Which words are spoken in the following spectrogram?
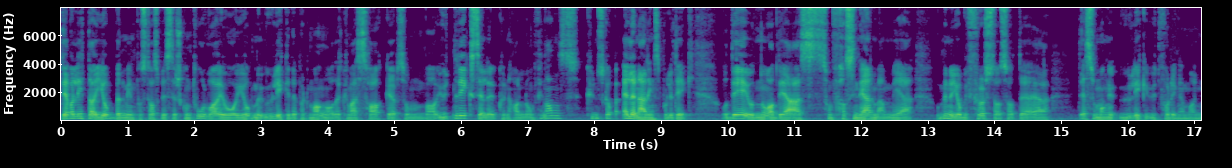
det var litt av jobben min på statsministers kontor, var jo å jobbe med ulike departementer. og Det kunne være saker som var utenriks, eller kunne handle om finans, kunnskap eller næringspolitikk. Og det er jo noe av det jeg, som fascinerer meg med å begynne å jobbe i First House, at det er, det er, så mange ulike utfordringer man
